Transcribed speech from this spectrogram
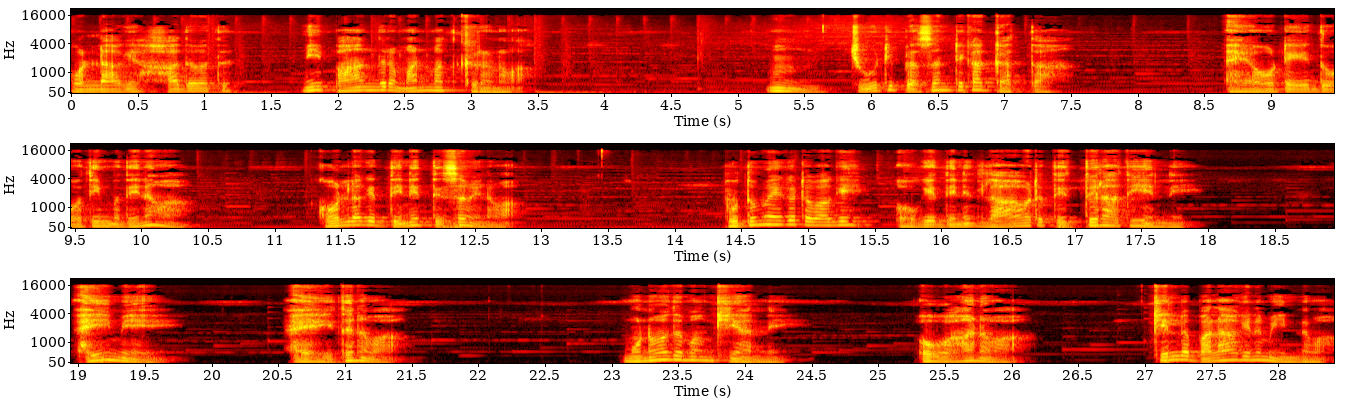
කොල්ලාගේ හදවත මේ පාන්දර මන්මත් කරනවා. චූටි ප්‍රසන්ට් එකක් ගත්තා. ඇය ඕට ඒ දෝතිම්ම දෙනවා. කොල්ලගේ දිනෙත් දෙස වෙනවා. පුදුමයකට වගේ ඕගේ දෙනෙත් ලාවට තෙත් වෙලා තියෙන්නේ. ඇයි මේ? ඇය හිතනවා. මොනෝද මං කියන්නේ? ඔහු අහනවා. කෙල්ල බලාගෙනම ඉන්නවා.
